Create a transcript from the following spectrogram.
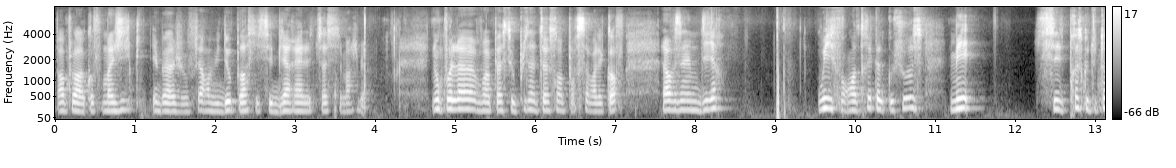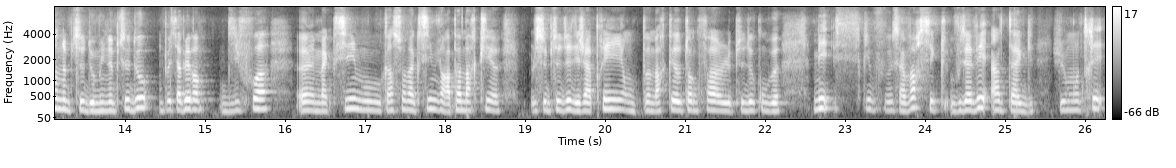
par un coffre magique et bah je vais vous faire une vidéo pour voir si c'est bien réel et tout ça si ça marche bien donc voilà on va passer au plus intéressant pour savoir les coffres alors vous allez me dire oui il faut rentrer quelque chose mais c'est presque tout notre pseudo. Mais notre pseudo, on peut s'appeler 10 fois euh, Maxime ou 15 fois Maxime, il n'y aura pas marqué euh, ce pseudo déjà pris, on peut marquer autant de fois le pseudo qu'on veut. Mais ce qu'il faut savoir, c'est que vous avez un tag. Je vais vous montrer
